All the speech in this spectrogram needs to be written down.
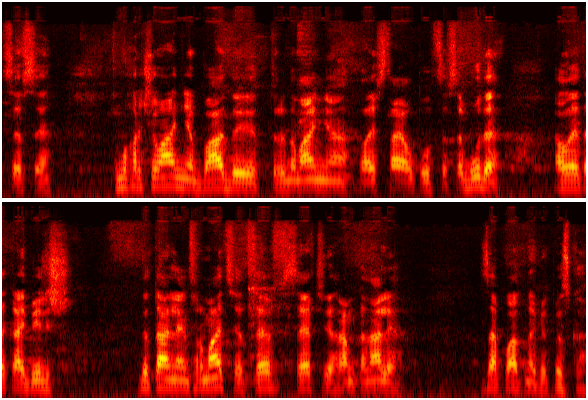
це все. Тому харчування, БАДи, тренування, лайфстайл тут це все буде. Але така більш детальна інформація це все в телеграм-каналі за платною підпискою.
